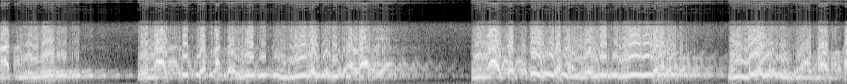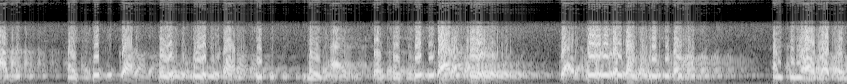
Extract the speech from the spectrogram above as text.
หัดรู้เวลาคิดก็หัดรู้รู้ว่าคิดอะไรอะ เวลาจะพูดก็ให้รู้รู้ก่อนมีเหลือที่เอามาทำให้คิดก่อนพูดพูดก่อนคิดไม่ใช่ต้องคิดก่อนพูดจะพูดก็ต้องคิดก่อน ท่านจึงออกมาเป็น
